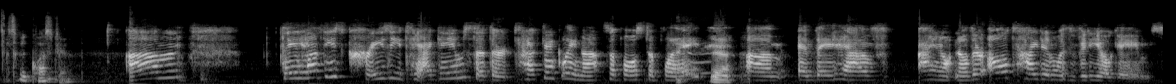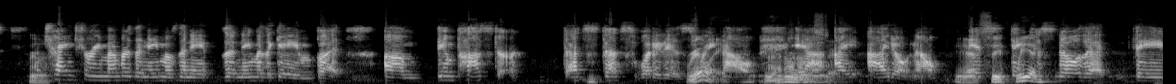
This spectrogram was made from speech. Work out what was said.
That's a good question. Um, they have these crazy tag games that they're technically not supposed to play. Yeah. Um, and they have, I don't know, they're all tied in with video games. I'm trying to remember the name of the name, the name of the game, but um, the imposter. That's that's what it is Really? right now. I don't know. yeah, I I don't know. Yeah, it's, see, they we had- just know that they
